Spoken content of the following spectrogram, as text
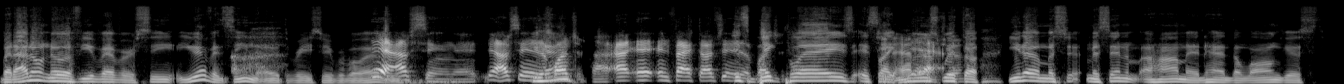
But I don't know if you've ever seen you haven't seen the uh, 03 Super Bowl. Yeah, you? I've seen it. Yeah, I've seen it You a bunch of times. I, in- in fact, I've seen it it's a bunch big of plays. It's like the half moves half with the you know Muhsin Muhammad had the longest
